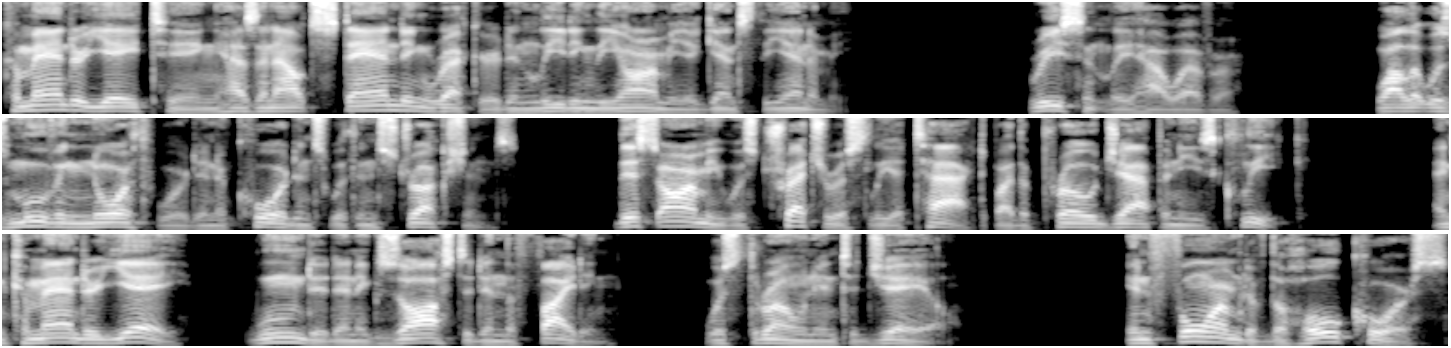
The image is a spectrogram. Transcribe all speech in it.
Commander Ye Ting has an outstanding record in leading the army against the enemy. Recently, however, while it was moving northward in accordance with instructions, this army was treacherously attacked by the pro-Japanese clique, and Commander Ye, wounded and exhausted in the fighting, was thrown into jail. Informed of the whole course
